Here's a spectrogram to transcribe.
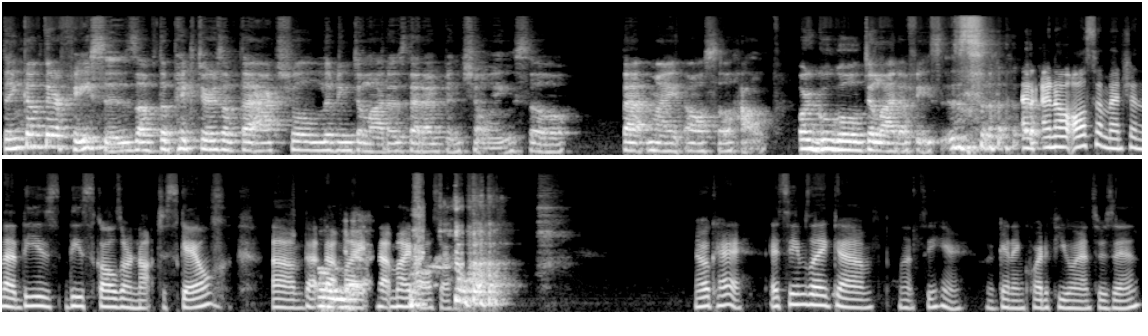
Think of their faces of the pictures of the actual living geladas that I've been showing. So that might also help. Or Google gelada faces. and, and I'll also mention that these these skulls are not to scale. Um, that oh, that yeah. might that might also help. okay, it seems like um, let's see here. We're getting quite a few answers in.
